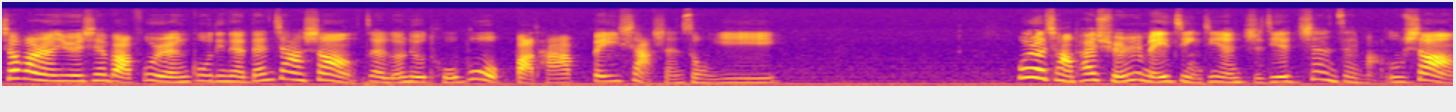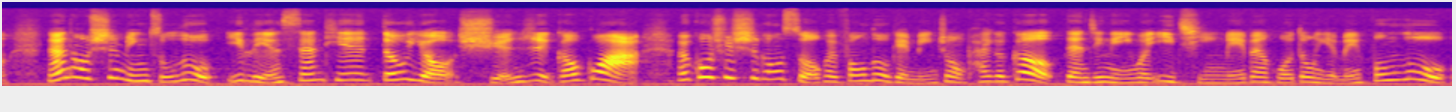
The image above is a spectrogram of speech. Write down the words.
消防人员先把妇人固定在担架上，再轮流徒步把她背下山送医。为了抢拍悬日美景，竟然直接站在马路上。南投市民族路一连三天都有悬日高挂，而过去施工所会封路给民众拍个够，但今年因为疫情没办活动也没封路，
